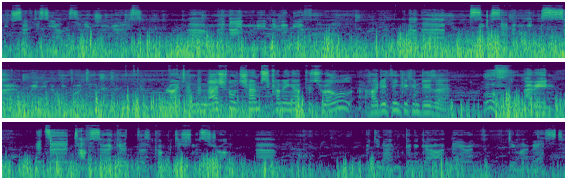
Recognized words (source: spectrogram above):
we just have to see how the selection goes. Um, and I'm in Namibia for another six, seven weeks, so really looking forward to that. Right, and the national champs coming up as well. How do you think you can do there? Oof, I mean, it's a tough circuit, the competition is strong. Um, but you know, I'm going to go out there and do my best.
